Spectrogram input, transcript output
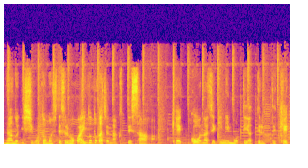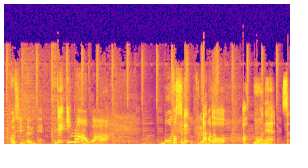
なのに仕事もして、それもバイトとかじゃなくてさ、結構な責任持ってやってるって結構しんどいよね。で、今は、ももうすぐ。あとあもうねさ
